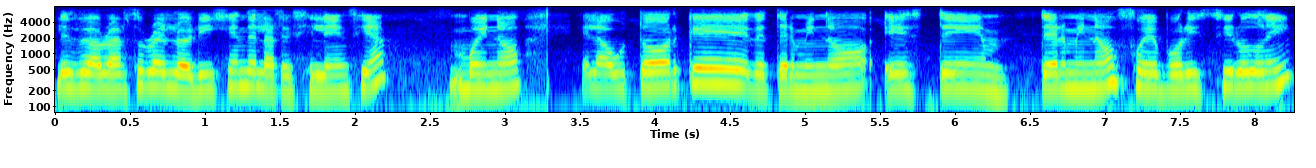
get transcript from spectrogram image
les voy a hablar sobre el origen de la resiliencia. Bueno, el autor que determinó este término fue Boris Cyrulnik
